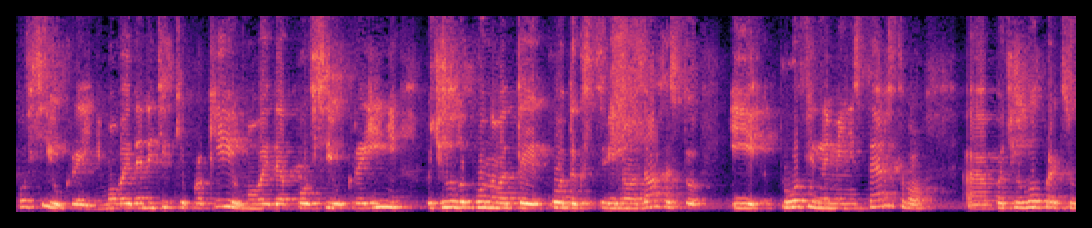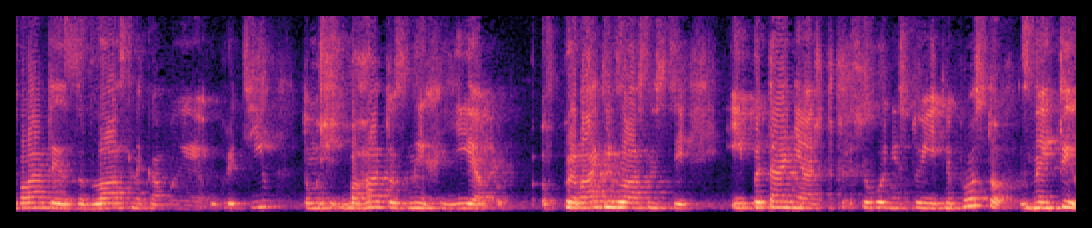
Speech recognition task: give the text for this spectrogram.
по всій Україні. Мова йде не тільки про Київ, мова йде по всій Україні. Почали виконувати кодекс цивільного захисту, і профільне міністерство е, почало працювати з власниками укриттів, тому що багато з них є в приватній власності. І питання сьогодні стоїть не просто знайти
